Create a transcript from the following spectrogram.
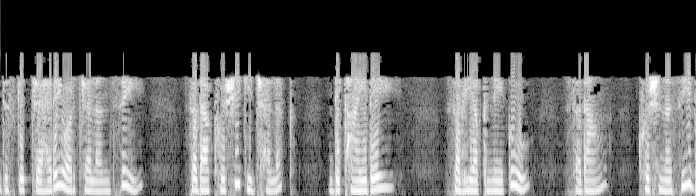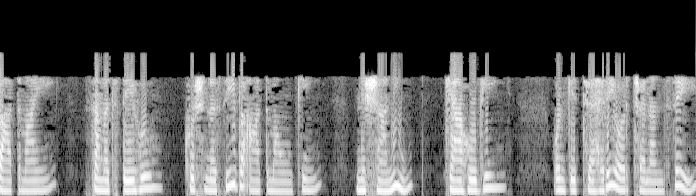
जिसके चेहरे और चलन से सदा खुशी की झलक दिखाई दे सभी अपने को सदा खुशनसीब आत्माएँ समझते हो। खुशनसीब आत्माओं की निशानी क्या होगी? उनके चेहरे और चलन से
